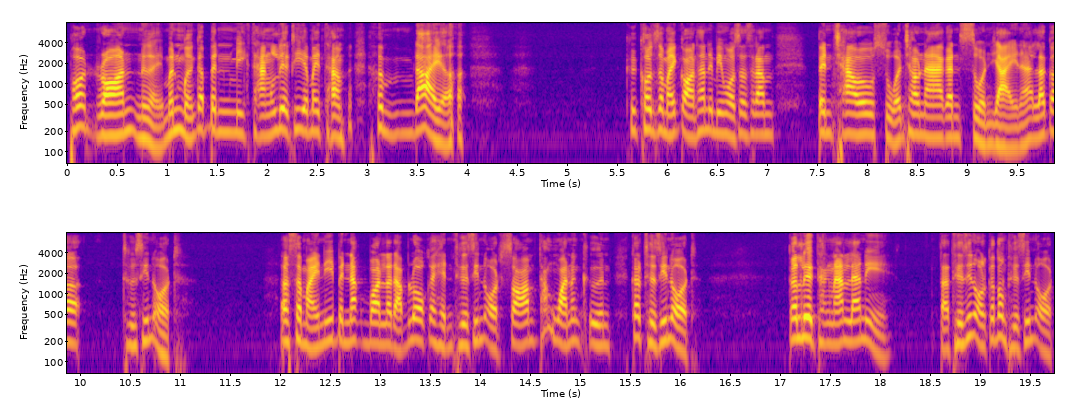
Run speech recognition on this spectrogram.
เพราะร้อนเหนื่อย มันเหมือนกับเป็นมีทางเลือกที่จะไม่ทำได้เหรอคือคนสมัยก่อนท่านนบีมูฮัมมัดศ็อลลัลลอฮุอะลัยฮิวะซัลลัมเป็นชาวสวนชาวนากันส่วนใหญ่นะ แล้วก็ถือสินอด แล้วสมัยนี้เป็นนักบอลระดับโลกก็เห็นถือสินอดซ้อมทั้งวันทั้งคืน ก็ถือสินอด ก็เลือกทางนั้นแล้วนี่ แต่ถือสินอดก็ต้องถือสินอด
